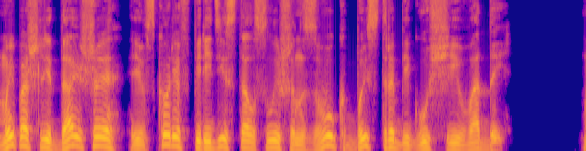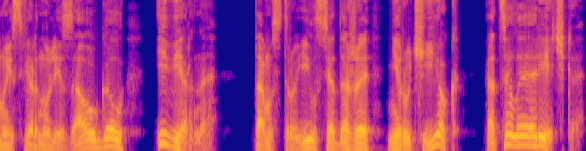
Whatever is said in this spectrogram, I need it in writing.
Мы пошли дальше, и вскоре впереди стал слышен звук быстро бегущей воды. Мы свернули за угол, и верно, там струился даже не ручеек, а целая речка.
